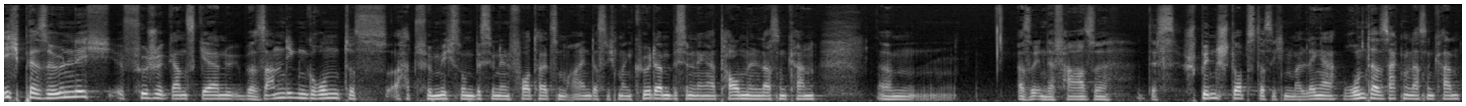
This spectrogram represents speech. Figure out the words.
ich persönlich fische ganz gerne über sandigen Grund. Das hat für mich so ein bisschen den Vorteil zum einen, dass ich meinen Köder ein bisschen länger taumeln lassen kann. Ähm, also in der Phase des Spinnstopps, dass ich ihn mal länger runtersacken lassen kann,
